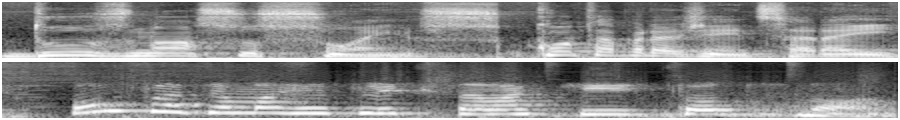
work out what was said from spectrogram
dos nossos sonhos. Conta pra gente, Saraí. Vamos fazer uma reflexão aqui todos nós.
